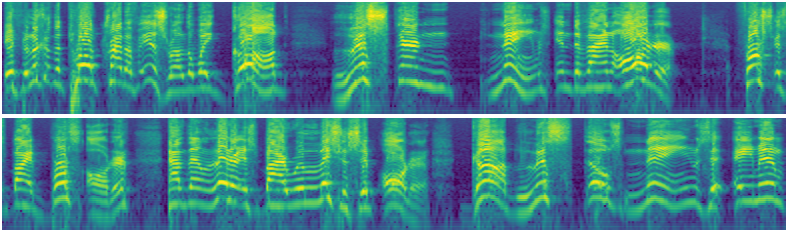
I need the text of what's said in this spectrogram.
if you look at the 12 tribe of Israel, the way God lists their names in divine order. First is by birth order, and then later is by relationship order. God lists those names, amen,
